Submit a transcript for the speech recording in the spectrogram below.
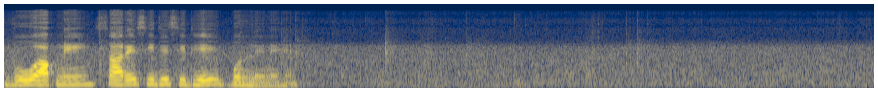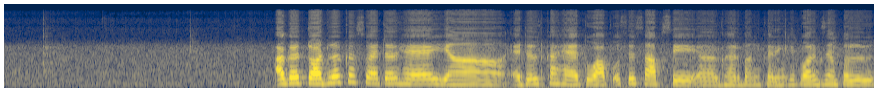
वो आपने सारे सीधे सीधे बुन लेने हैं। अगर टॉडलर का स्वेटर है या एडल्ट का है तो आप उस हिसाब से घर बंद करेंगे। फॉर एग्ज़ाम्पल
